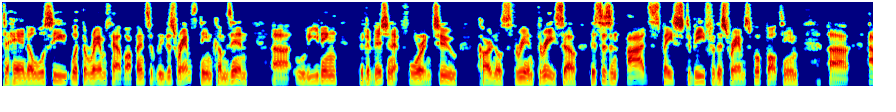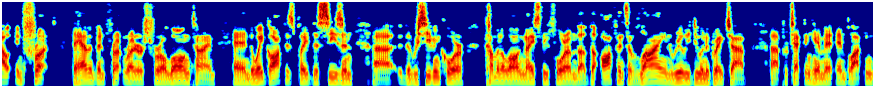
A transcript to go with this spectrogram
to handle. We'll see what the Rams have offensively. This Rams team comes in uh, leading the division at four and two. Cardinals three and three. So this is an odd space to be for this Rams football team uh, out in front. They haven't been front runners for a long time. And the way Goff has played this season, uh, the receiving core coming along nicely for him. The, the offensive line really doing a great job uh, protecting him and, and, blocking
